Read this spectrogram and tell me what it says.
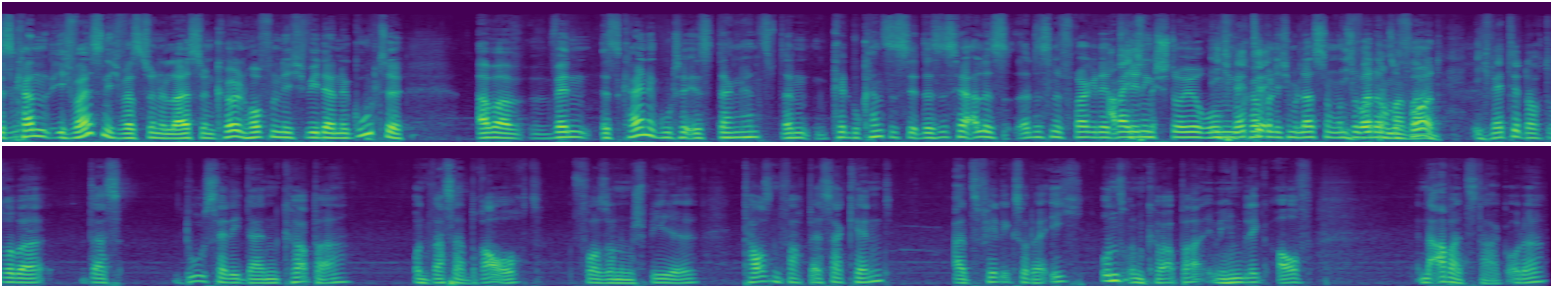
es kann, ich weiß nicht, was für eine Leistung in Köln, hoffentlich wieder eine gute. Aber wenn es keine gute ist, dann kannst, dann, du kannst es ja, das ist ja alles, alles eine Frage der Aber ich- Trainingssteuerung, ich wette- körperlichen Belastung und so weiter und so fort. sagen, ich wette doch darüber, dass du, Sally, deinen Körper und was er braucht vor so einem Spiel tausendfach besser kennt als Felix oder ich unseren Körper im Hinblick auf einen Arbeitstag, oder?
